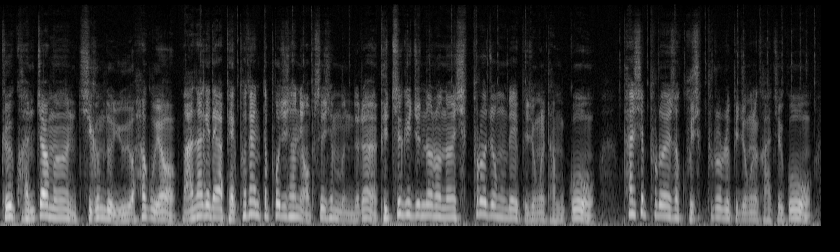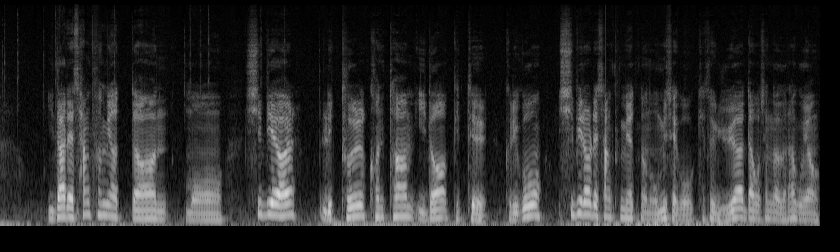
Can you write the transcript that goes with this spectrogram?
그 관점은 지금도 유효하고요. 만약에 내가 100% 포지션이 없으신 분들은 비트 기준으로는 10% 정도의 비중을 담고 80%에서 90%를 비중을 가지고 이달의 상품이었던 뭐 12월 리플, 컨텀, 이더, 비트 그리고 11월의 상품이었던 오미세고 계속 유효하다고 생각을 하고요.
